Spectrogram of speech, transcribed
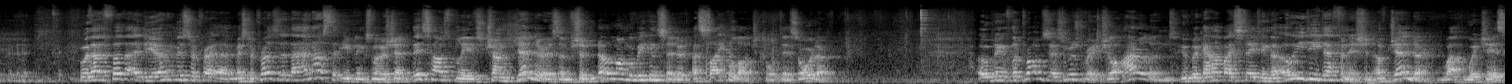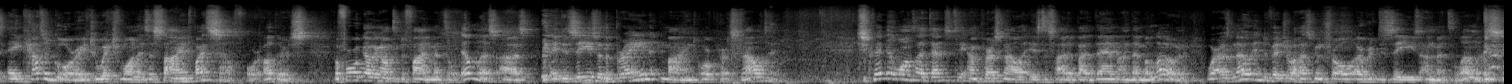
Without further ado, Mr. Pre- uh, Mr. President, I announce the evening's motion. This House believes transgenderism should no longer be considered a psychological disorder. Opening for the proposition was Rachel Ireland, who began by stating the OED definition of gender, which is a category to which one is assigned by self or others, before going on to define mental illness as a disease of the brain, mind, or personality. She claimed that one's identity and personality is decided by them and them alone, whereas no individual has control over disease and mental illness.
